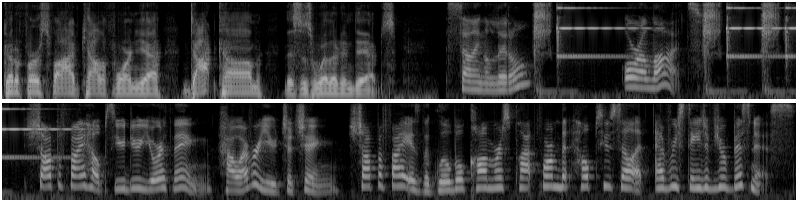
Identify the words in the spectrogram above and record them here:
Go to first5california.com. This is Willard and Dibs. Selling a little or a lot? Shopify helps you do your thing, however you cha-ching. Shopify is the global commerce platform that helps you sell at every stage of your business.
